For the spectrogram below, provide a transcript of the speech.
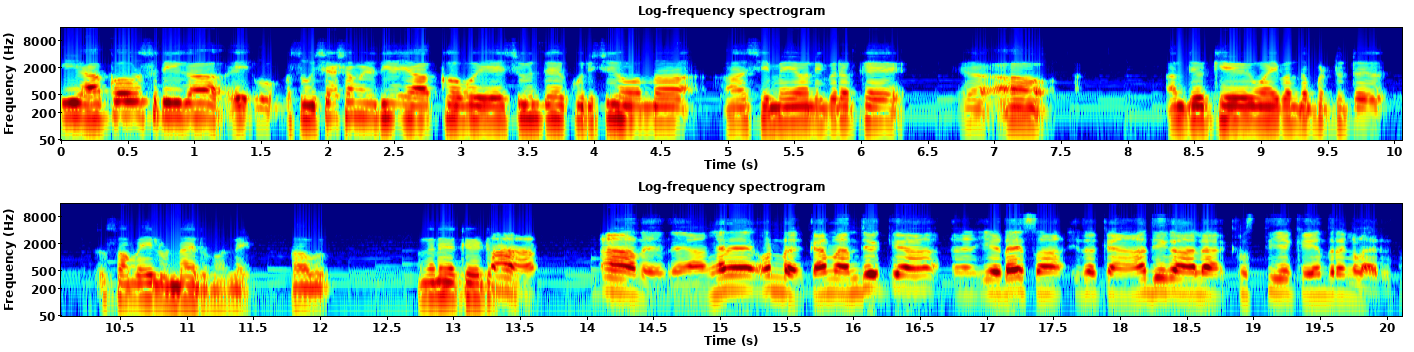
ഈ യാക്കോബ് ശ്രീക സുവിശേഷം എഴുതിയ യാക്കോബ് യേശുവിന്റെ കുരിശ് ചുമന്ന ശിമയോൻ ഇവരൊക്കെ അന്ത്യോക്യയുമായി ബന്ധപ്പെട്ടിട്ട് സഭയിൽ ഉണ്ടായിരുന്നു അല്ലേ അങ്ങനെ കേട്ടു ആ അതെ അതെ. അങ്ങനെ ഉണ്ട്. കാരണം അന്ത്യോക്യ എഡേസ ഇതൊക്കെ ആദ്യകാല ക്രിസ്തീയ കേന്ദ്രങ്ങളായിരുന്നു.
